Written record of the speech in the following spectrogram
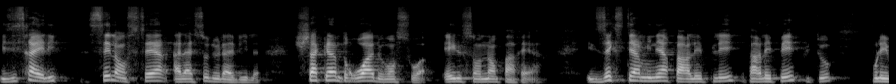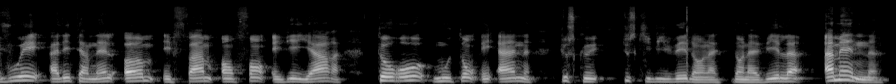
les Israélites s'élancèrent à l'assaut de la ville, chacun droit devant soi, et ils s'en emparèrent. Ils exterminèrent par l'épée, plutôt, pour les vouer à l'Éternel, hommes et femmes, enfants et vieillards, taureaux, moutons et ânes, tout ce, que, tout ce qui vivait dans la, dans la ville. Amen.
